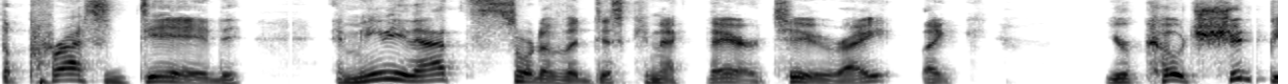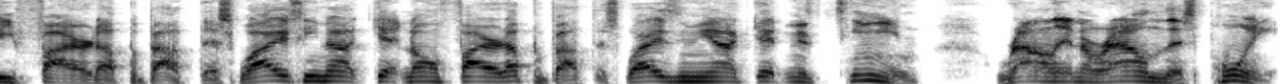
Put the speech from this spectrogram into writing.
The press did. And maybe that's sort of a disconnect there too, right? Like your coach should be fired up about this. Why is he not getting all fired up about this? Why isn't he not getting his team rallying around this point?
